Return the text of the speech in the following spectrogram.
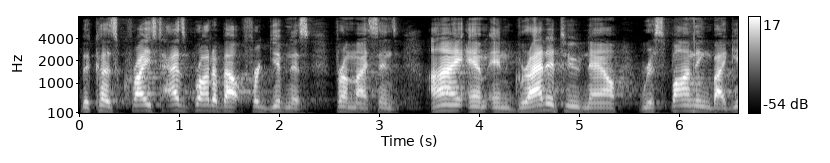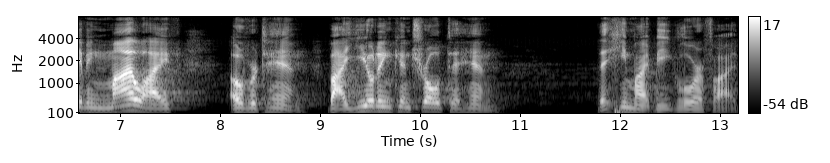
because Christ has brought about forgiveness from my sins. I am in gratitude now, responding by giving my life over to Him, by yielding control to Him, that He might be glorified.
